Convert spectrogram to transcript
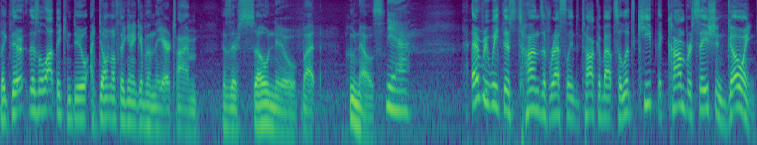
like there, there's a lot they can do. I don't know if they're to give them the airtime because they're so new, but who knows? Yeah. Every week there's tons of wrestling to talk about, so let's keep the conversation going.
